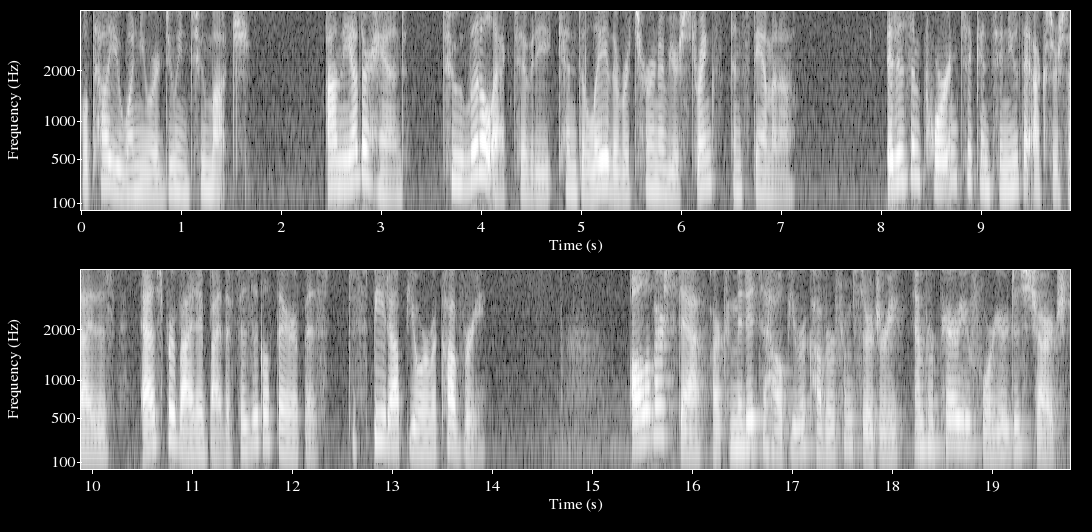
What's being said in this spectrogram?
will tell you when you are doing too much. On the other hand, too little activity can delay the return of your strength and stamina. It is important to continue the exercises as provided by the physical therapist to speed up your recovery. All of our staff are committed to help you recover from surgery and prepare you for your discharge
